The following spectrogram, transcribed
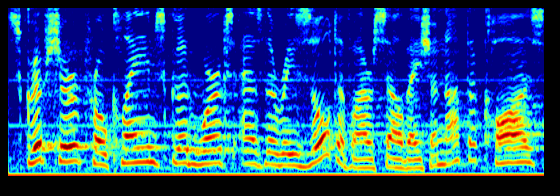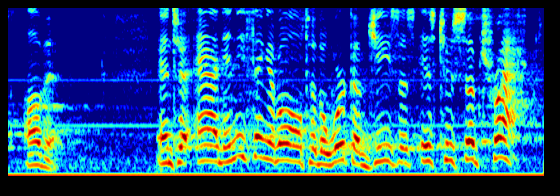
Scripture proclaims good works as the result of our salvation, not the cause of it. And to add anything at all to the work of Jesus is to subtract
